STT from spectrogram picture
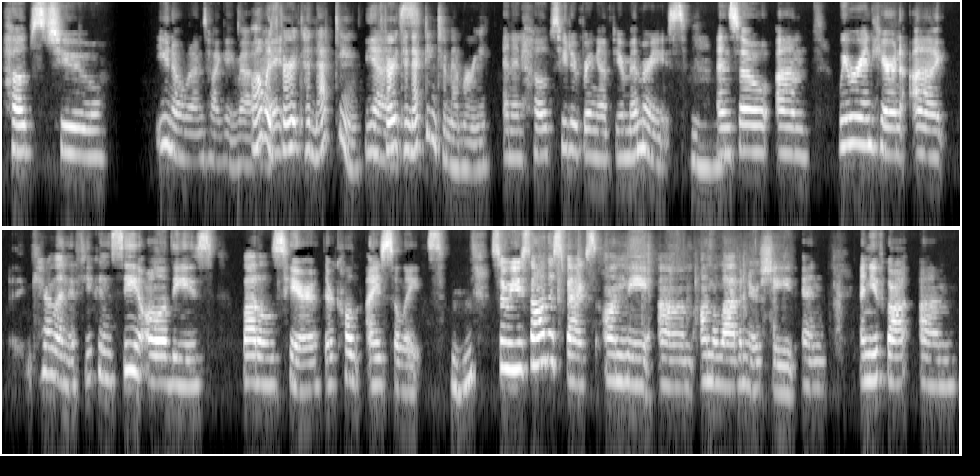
helps to, you know what I'm talking about. Oh, right? it's very connecting. Yeah, it's very connecting to memory, and it helps you to bring up your memories. Mm-hmm. And so um, we were in here, and uh, Karen Lynn, if you can see all of these bottles here. They're called isolates. Mm-hmm. So you saw the specs on the um, on the lavender sheet, and and you've got um,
